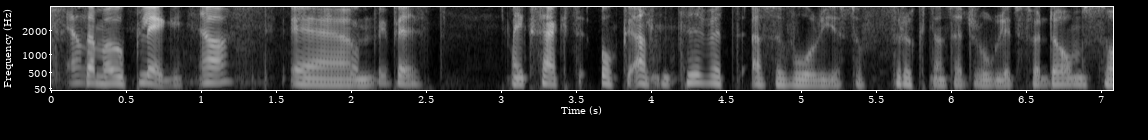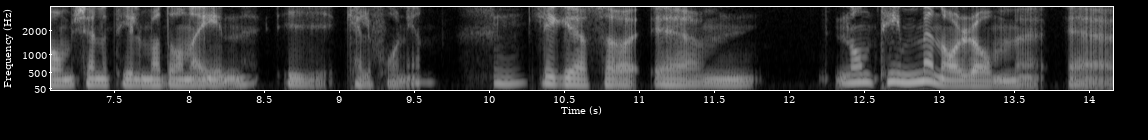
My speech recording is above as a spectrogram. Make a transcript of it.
en, samma upplägg. ja Ehm, copy-paste. Exakt, och alternativet alltså, vore ju så fruktansvärt roligt för de som känner till Madonna Inn i Kalifornien. Mm. Ligger alltså ehm, någon timme norr om, eh,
